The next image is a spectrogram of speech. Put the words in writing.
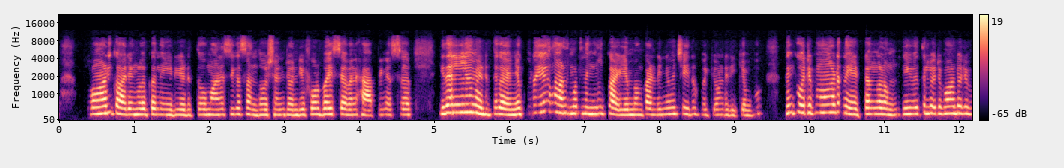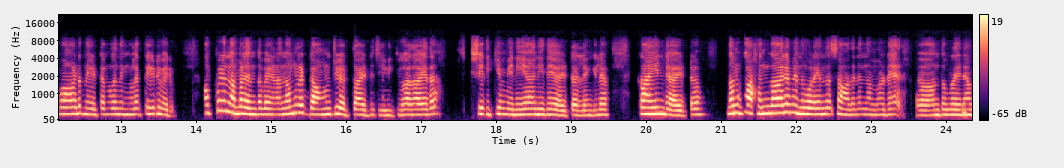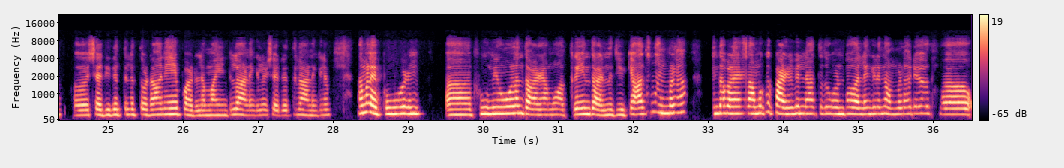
ഒരുപാട് കാര്യങ്ങളൊക്കെ നേടിയെടുത്തു. മാനസിക സന്തോഷം twenty four by seven happiness ഇതെല്ലാം എടുത്തു കഴിഞ്ഞ് കുറേ നാളും കൂടി നിങ്ങൾ കഴിയുമ്പോൾ കണ്ടിന്യൂ ചെയ്ത് പോയിക്കൊണ്ടിരിക്കുമ്പോൾ നിങ്ങൾക്ക് ഒരുപാട് നേട്ടങ്ങളും ജീവിതത്തിൽ ഒരുപാട് ഒരുപാട് നേട്ടങ്ങൾ നിങ്ങളെ തേടി വരും. അപ്പോഴും നമ്മൾ എന്ത് വേണം? നമ്മൾ ഡൗൺ ടു എർത്ത് ആയിട്ട് ജീവിക്കുക. അതായത് ശരിക്കും വിനയാനിതയായിട്ട് അല്ലെങ്കിൽ കൈൻഡ് ആയിട്ട് നമുക്ക് അഹങ്കാരം എന്ന് പറയുന്ന സാധനം നമ്മുടെ എന്താ പറയുക ശരീരത്തിൽ തൊടാനേ പാടില്ല. മൈൻഡിലാണെങ്കിലും ശരീരത്തിലാണെങ്കിലും നമ്മൾ എപ്പോഴും ഭൂമിയോളം താഴാമോ അത്രയും താഴ്ന്ന് ജീവിക്കുക. അത് നമ്മൾ എന്താ പറയാ നമുക്ക് കഴിവില്ലാത്തത് കൊണ്ടോ അല്ലെങ്കിൽ നമ്മളൊരു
